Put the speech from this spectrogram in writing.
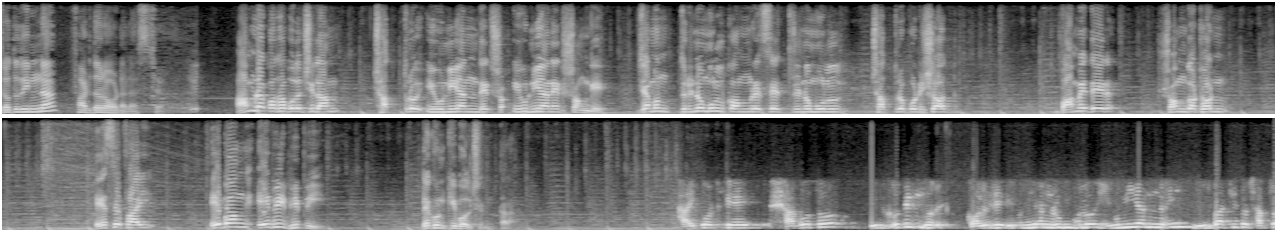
যতদিন না ফার্দার অর্ডার আসছে। আমরা কথা বলেছিলাম ছাত্র ইউনিয়নদের ইউনিয়নের সঙ্গে, যেমন তৃণমূল কংগ্রেসের তৃণমূল ছাত্র পরিষদ, বামেদের সংগঠন, এসএফআই এবং এবিভিপি। দেখুন কি বলছেন তারা। হাইকোর্টকে স্বাগত। দীর্ঘদিন ধরে কলেজের ইউনিয়ন রুমগুলো ইউনিয়ন নেই, নির্বাচিত ছাত্র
